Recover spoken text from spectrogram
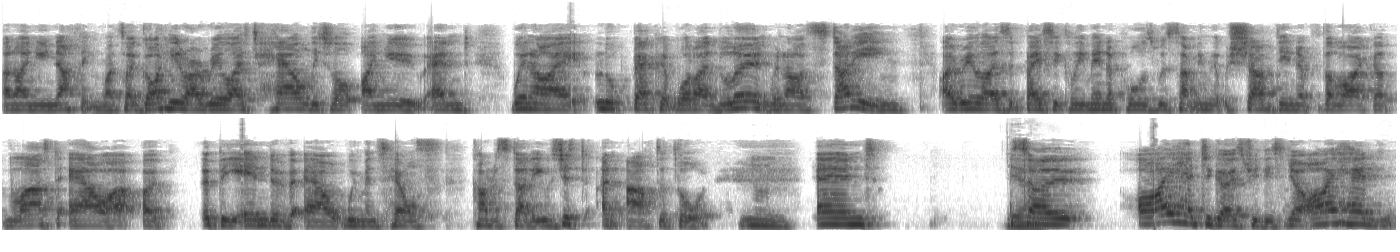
and I knew nothing. Once I got here, I realized how little I knew. And when I look back at what I'd learned when I was studying, I realized that basically menopause was something that was shoved in for the like last hour at the end of our women's health kind of study. It was just an afterthought. Mm. And yeah. so I had to go through this. You know, I had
